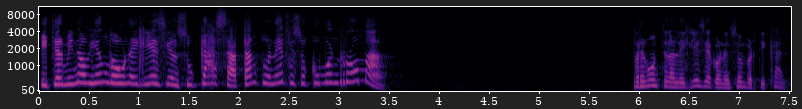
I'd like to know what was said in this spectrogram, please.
y terminó viendo una iglesia en su casa, tanto en Éfeso como en Roma. Pregúntale a la iglesia de Conexión Vertical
